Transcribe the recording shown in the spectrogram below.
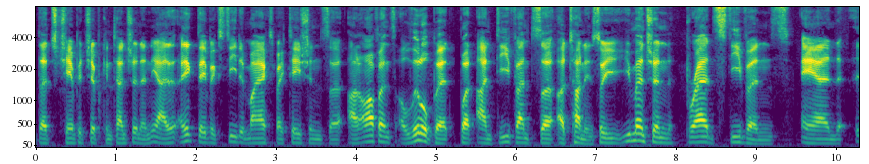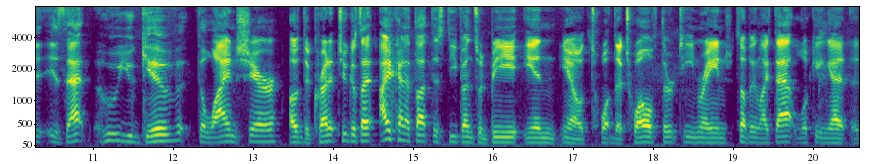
that's championship contention, and yeah, I think they've exceeded my expectations uh, on offense a little bit, but on defense uh, a ton. And So you, you mentioned Brad Stevens and is that who you give the lion's share of the credit to? Because I, I kind of thought this defense would be in, you know, tw- the 12, 13 range, something like that, looking at uh,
